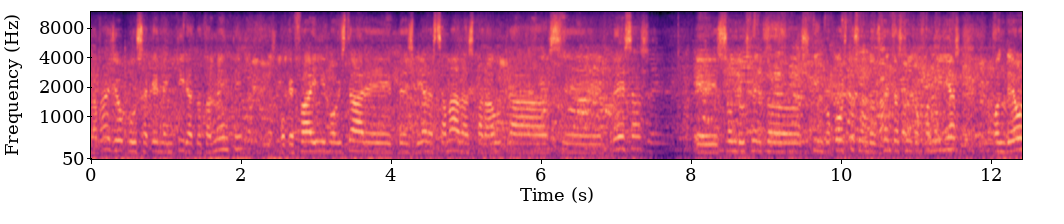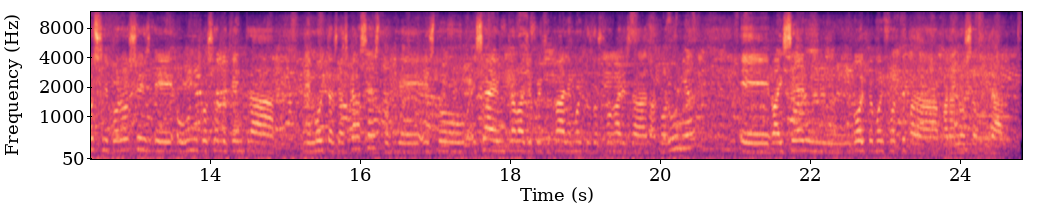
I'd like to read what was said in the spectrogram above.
traballo, cousa que é mentira totalmente, o que fai Movistar eh, desviar as chamadas para outras eh, empresas. Eh, son 205 postos, son 205 familias onde hoxe por hoxe é eh, o único soldo que entra en moitas das casas, porque isto xa é un traballo principal en moitos dos fogares da, da Coruña, e vai ser un golpe moi forte para, para a nosa cidade.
